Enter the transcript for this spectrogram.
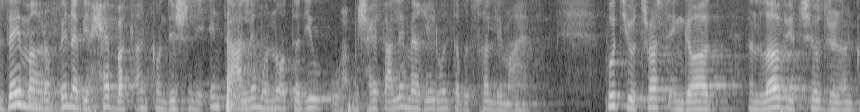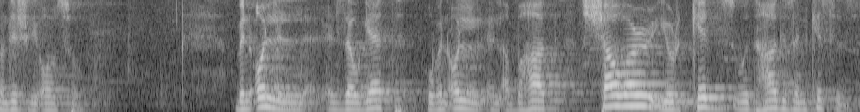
زي ما ربنا بيحبك unconditionally انت علمه النقطة دي ومش هيتعلمها غير وانت بتصلي معاه Put your trust in God and love your children unconditionally also. بنقول للزوجات وبنقول للأبهات shower your kids with hugs and kisses.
